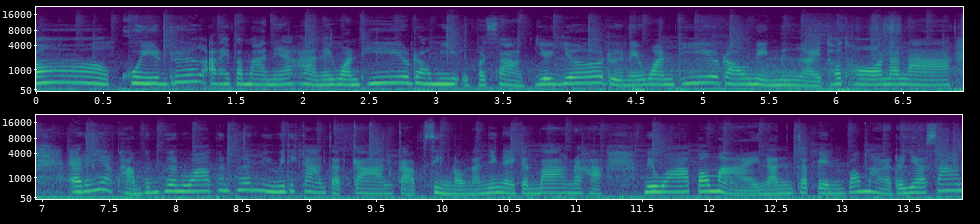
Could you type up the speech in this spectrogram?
ก็คุยเรื่องอะไรประมาณนี้ค่ะ ในวันที่เรามีอุปสรรคเยอะๆ หรือในวันที่เราเหนื่อยๆท้อๆล้าๆแอรี่อยากถามเพื่อนๆว่าเพื่อนๆมีวิธีการจัดการกับสิ่งเหล่านั้นยังไงกันบ้างนะคะ ไม่ว่าเป้าหมายนั้นจะเป็นเป้าหมายระยะสั้น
